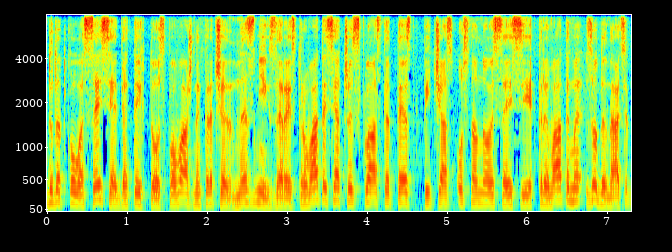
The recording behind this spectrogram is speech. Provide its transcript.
Додаткова сесія для тих, хто з поважних причин не зміг зареєструватися чи скласти тест під час основної сесії, триватиме з 11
